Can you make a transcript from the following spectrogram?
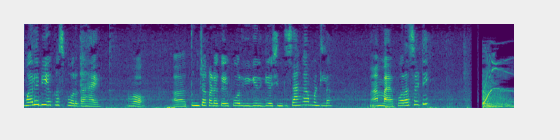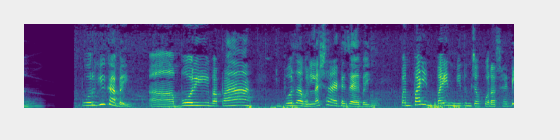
मला बी एकच पोरगा आहे. हो. तुमच्याकडे काही पोरगी गिरगी असेल तर सांगा म्हटलं. माया पोरासाठी? पोरगी का बाई? बोरी बापा. पोरगा भरला शाळेतच आहे बाई. पण पाहिन पाहिन मी तुमच्या पोरासाठी.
